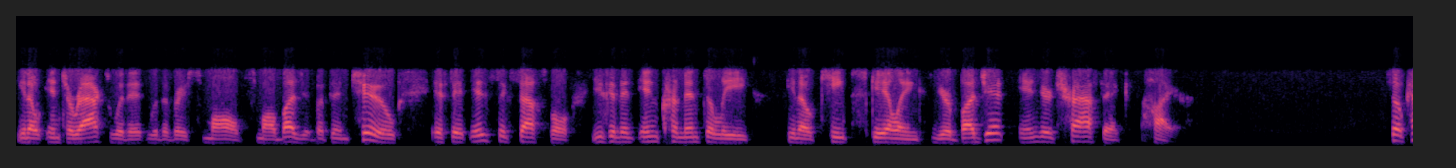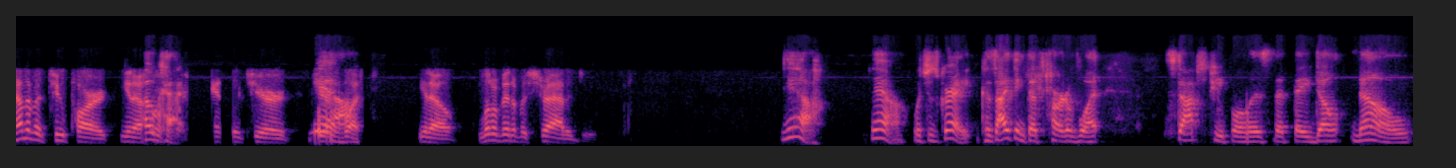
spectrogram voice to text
you know, interact with it with a very small small budget. But then two, if it is successful, you can then incrementally, you know, keep scaling your budget and your traffic higher. So kind of a two part, you know, Okay. answer to your, to your Yeah. question. You know, a little bit of a strategy. Yeah, yeah, which is great because I think that's part of what stops people is that they don't know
